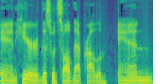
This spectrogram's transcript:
And here, this would solve that problem. And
